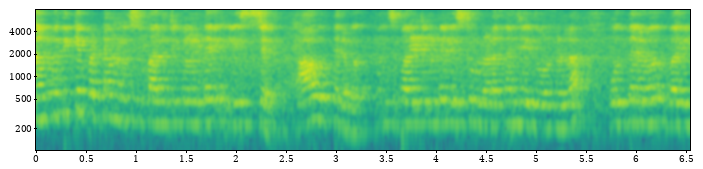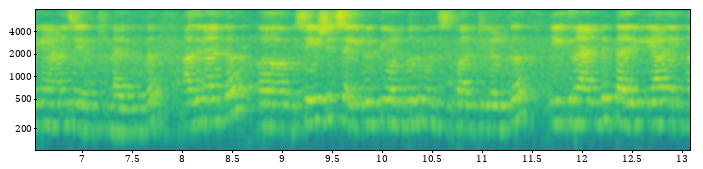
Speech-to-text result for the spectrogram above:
അനുവദിക്കപ്പെട്ട മുനിസിപ്പാലിറ്റികളുടെ ലിസ്റ്റ് ആ ഉത്തരവ് മുനിസിപ്പാലിറ്റികളുടെ ലിസ്റ്റ് ഉള്ളടക്കം ചെയ്തുകൊണ്ടുള്ള ഉത്തരവ് വരികയാണ് ചെയ്തിട്ടുണ്ടായിരുന്നത്. അതിനകത്ത് ശേഷിച്ച ഇരുപത്തി ഒൻപത് മുനിസിപ്പാലിറ്റികൾക്ക് ഈ ഗ്രാൻഡ് തരില്ല എന്ന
